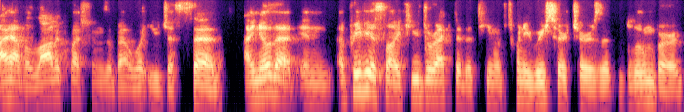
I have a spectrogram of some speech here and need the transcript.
I have a lot of questions about what you just said. I know that in a previous life, you directed a team of 20 researchers at Bloomberg.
